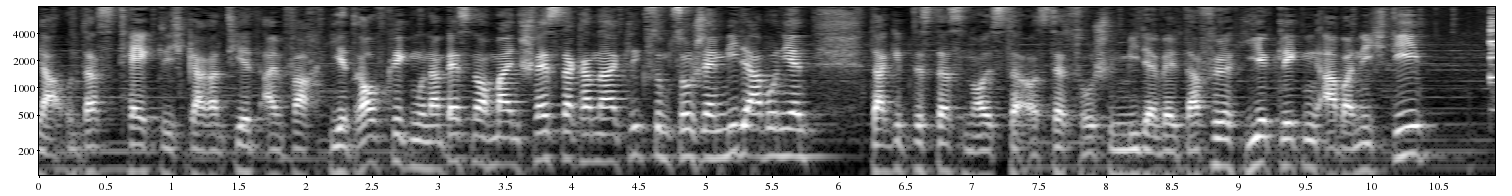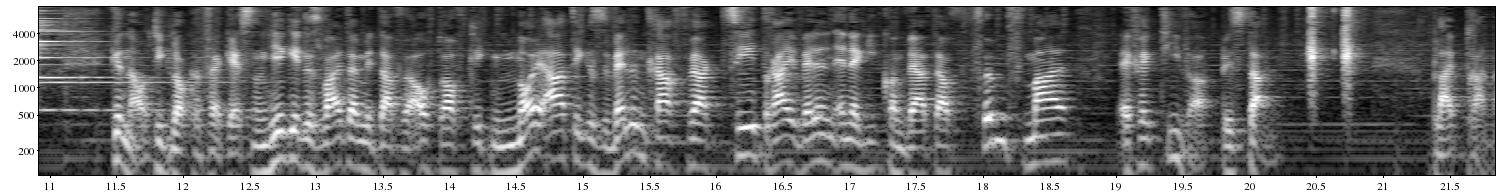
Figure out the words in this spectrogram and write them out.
Ja, und das täglich garantiert einfach hier draufklicken und am besten auch meinen Schwesterkanal Klicks zum Social Media abonnieren. Da gibt es das Neueste aus der Social Media Welt. Dafür hier klicken, aber nicht die Genau, die Glocke vergessen. Und hier geht es weiter mit dafür auch draufklicken. Neuartiges Wellenkraftwerk C3 Wellenenergiekonverter fünfmal effektiver. Bis dann. Bleibt dran.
